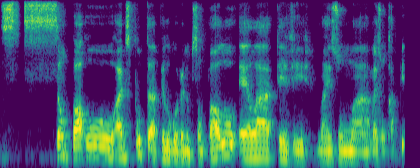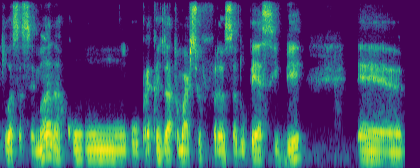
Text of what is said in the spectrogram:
São Paulo, a disputa pelo governo de São Paulo, ela teve mais, uma, mais um capítulo essa semana com o pré-candidato Márcio França do PSB, é,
